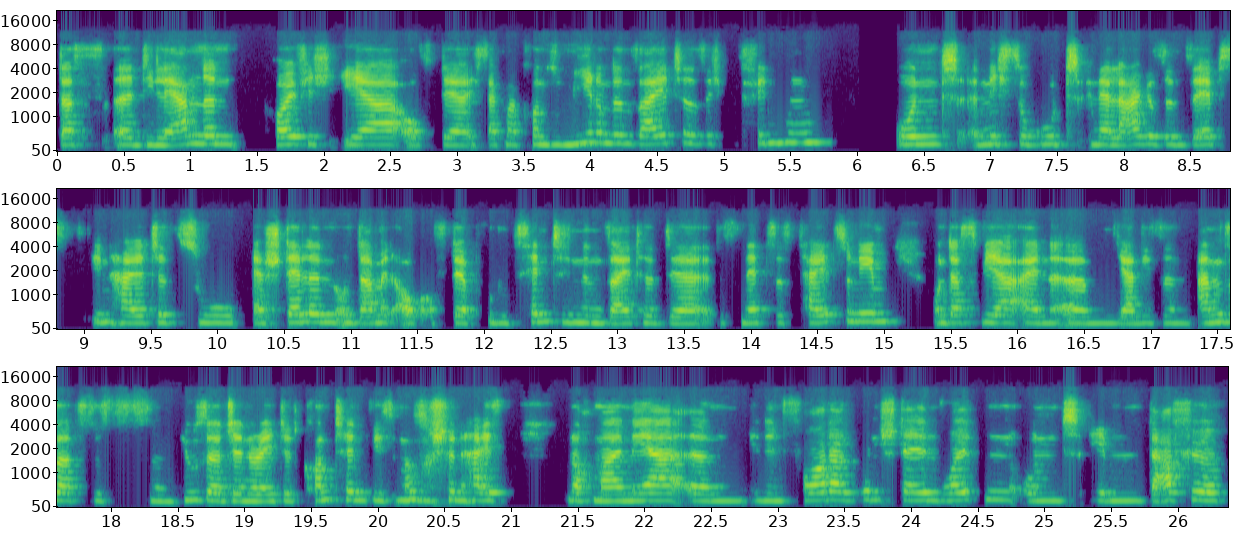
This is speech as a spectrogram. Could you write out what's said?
dass äh, die Lernenden häufig eher auf der, ich sag mal, konsumierenden Seite sich befinden und nicht so gut in der Lage sind, selbst Inhalte zu erstellen und damit auch auf der Produzentinnenseite der, des Netzes teilzunehmen. Und dass wir ein, ähm, ja, diesen Ansatz des User-Generated Content, wie es immer so schön heißt, noch mal mehr ähm, in den Vordergrund stellen wollten. Und eben dafür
